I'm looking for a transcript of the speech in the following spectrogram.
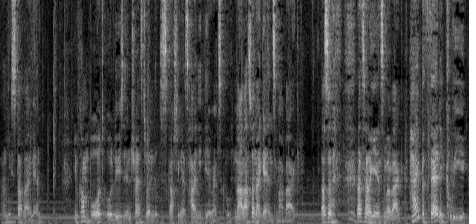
let me start that again. You become bored or lose interest when the discussion gets highly theoretical. Now that's when I get into my bag. That's when, that's when I get into my bag. Hypothetically,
